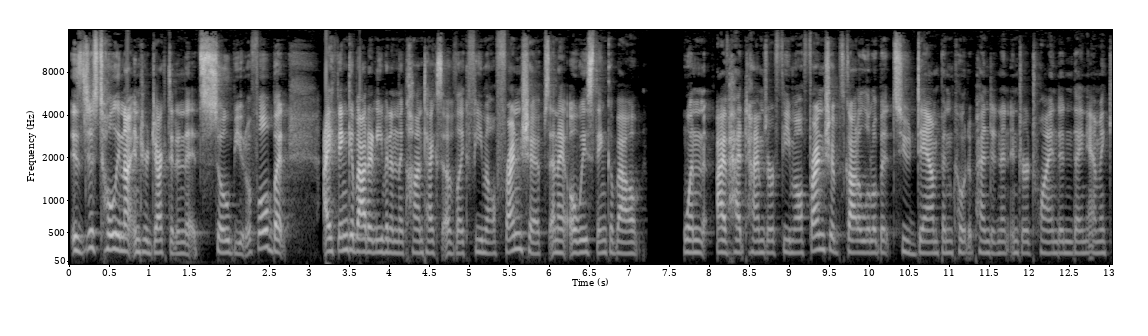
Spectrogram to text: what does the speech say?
is just totally not interjected in it. It's so beautiful. But I think about it even in the context of like female friendships. And I always think about when I've had times where female friendships got a little bit too damp and codependent and intertwined and dynamic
